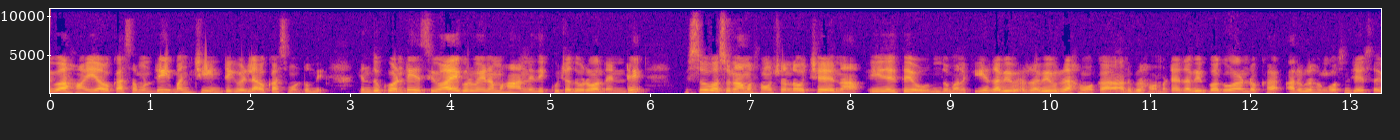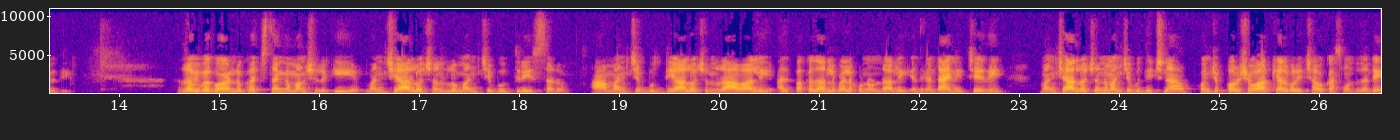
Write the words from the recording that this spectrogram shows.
వివాహం అయ్యే అవకాశం ఉండి మంచి ఇంటికి వెళ్ళే అవకాశం ఉంటుంది. ఎందుకు అంటే శివాయ గురువై నమ అనేది ఎక్కువ చదవడం వల్ల అంటే విశ్వవసునామ సంవత్సరంలో వచ్చే నా ఏదైతే ఉందో మనకి రవి రవి గ్రహం ఒక అనుగ్రహం అంటే రవి భగవానుడు ఒక అనుగ్రహం కోసం చేసేది. రవి భగవానుడు ఖచ్చితంగా మనుషులకి మంచి ఆలోచనలు మంచి బుద్ధిని ఇస్తాడు. ఆ మంచి బుద్ధి ఆలోచనలు రావాలి. అది పక్కదారులకు వెళ్ళకుండా ఉండాలి. ఎందుకంటే ఆయన ఇచ్చేది మంచి ఆలోచనలు మంచి బుద్ధి ఇచ్చినా కొంచెం పరుష వాక్యాలు కూడా ఇచ్చే అవకాశం ఉంటుంది. అంటే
